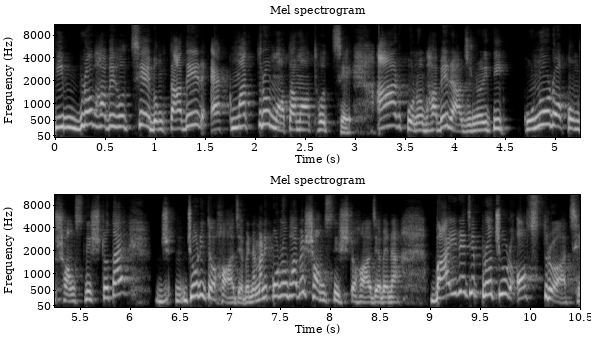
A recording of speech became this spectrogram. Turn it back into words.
তীব্রভাবে হচ্ছে এবং তাদের একমাত্র মতামত হচ্ছে, আর কোনোভাবে রাজনৈতিক কোনো রকম সংশ্লিষ্টতায় জড়িত হওয়া যাবে না মানে কোনোভাবে সংশ্লিষ্ট হওয়া যাবে না। বাইরে যে প্রচুর অস্ত্র আছে,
